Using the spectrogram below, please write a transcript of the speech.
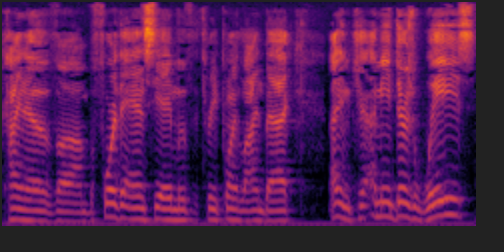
kind of um, before the NCAA moved the three point line back. I didn't care. I mean, there's ways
